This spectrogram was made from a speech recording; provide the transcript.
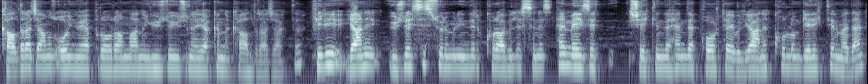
kaldıracağımız oyun veya programların %100'üne yakınını kaldıracaktır. Free yani ücretsiz sürümünü indirip kurabilirsiniz. Hem exit şeklinde hem de portable yani kurulum gerektirmeden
